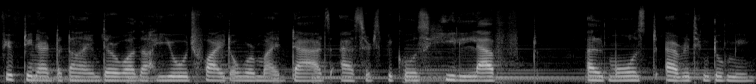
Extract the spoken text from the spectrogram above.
15 at the time. There was a huge fight over my dad's assets because he left almost everything to me.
